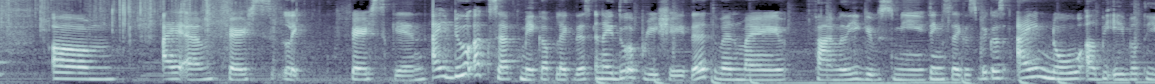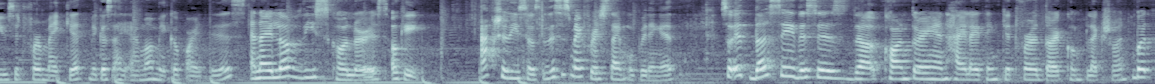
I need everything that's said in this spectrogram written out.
if um, I am fair, like fair skin. I do accept makeup like this and I do appreciate it when my family gives me things like this because I know I'll be able to use it for my kit because I am a makeup artist. And I love these colors. Okay, actually, so, so this is my first time opening it. So it does say this is the contouring and highlighting kit for a dark complexion. But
